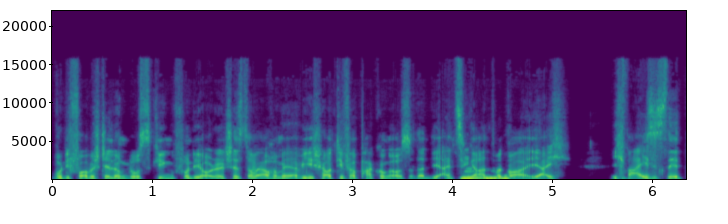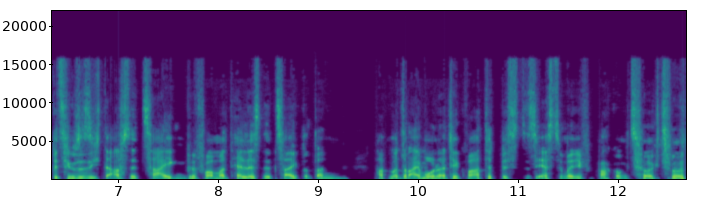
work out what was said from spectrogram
wo die Vorbestellung losging von die Origins, da war auch immer, ja, wie schaut die Verpackung aus? Und dann die einzige mhm. Antwort war, ja, ich, ich weiß es nicht, beziehungsweise ich darf es nicht zeigen, bevor Mattel es nicht zeigt. Und dann hat man drei Monate gewartet, bis das erste Mal die Verpackung zurückgezogen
